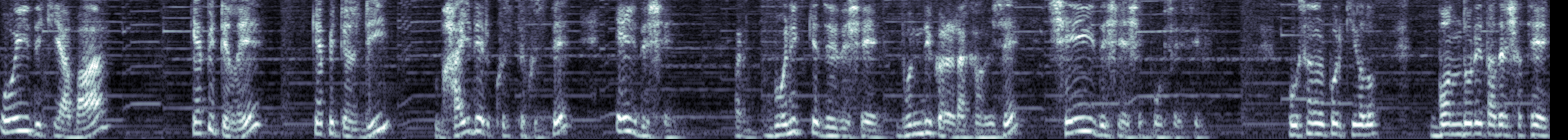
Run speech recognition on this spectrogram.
ওই দিকে আবার ক্যাপিটালে, ক্যাপিটাল ডি ভাইদের খুঁজতে খুঁজতে এই দেশে মানে বণিককে যে দেশে বন্দি করে রাখা হয়েছে, সেই দেশে এসে পৌঁছাইছে পৌঁছানোর পর কি হলো? বন্দরে তাদের সাথে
